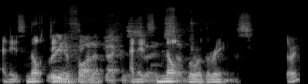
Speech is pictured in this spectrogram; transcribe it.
and it's not Redefine it back as and its not Lord of the. Rings. Sorry.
